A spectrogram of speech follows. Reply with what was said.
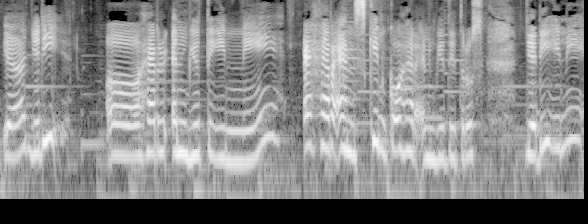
Ya jadi uh, hair and beauty ini eh hair and skin kok hair and beauty terus? Jadi ini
